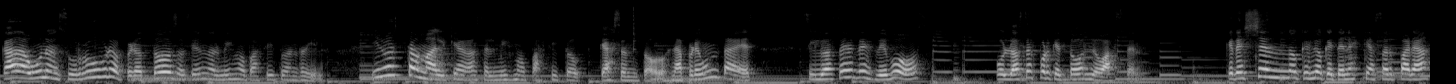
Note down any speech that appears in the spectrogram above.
cada uno en su rubro, pero todos haciendo el mismo pasito en reels. Y no está mal que hagas el mismo pasito que hacen todos. La pregunta es si lo haces desde vos o lo haces porque todos lo hacen. Creyendo que es lo que tenés que hacer para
